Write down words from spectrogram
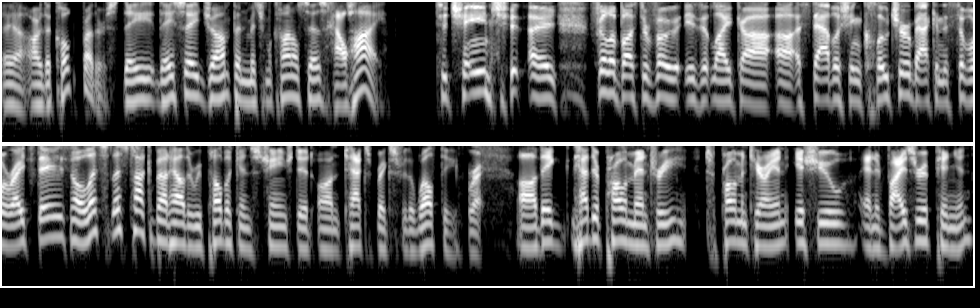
uh, are the Koch brothers. They, they say jump, and Mitch McConnell says, how high? To change a filibuster vote? Is it like uh, uh, establishing cloture back in the civil rights days? No, let's let's talk about how the Republicans changed it on tax breaks for the wealthy. Right. Uh, they had their parliamentary parliamentarian issue an advisory opinion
